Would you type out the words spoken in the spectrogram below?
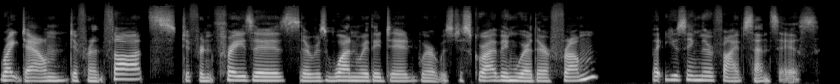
write down different thoughts different phrases there was one where they did where it was describing where they're from but using their five senses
